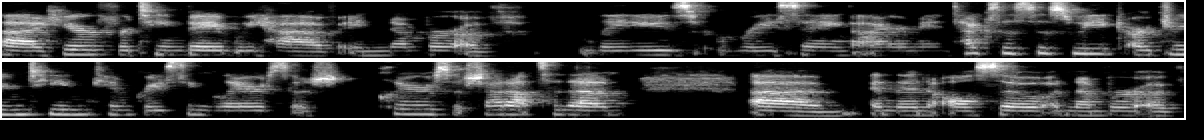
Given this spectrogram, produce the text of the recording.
Uh, here for Team Babe, we have a number of ladies racing Ironman Texas this week. Our dream team, Kim Grace and Claire, so, Claire, so shout out to them. Um, and then also a number of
